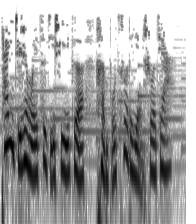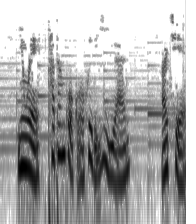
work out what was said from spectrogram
他一直认为自己是一个很不错的演说家，因为他当过国会的议员，而且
